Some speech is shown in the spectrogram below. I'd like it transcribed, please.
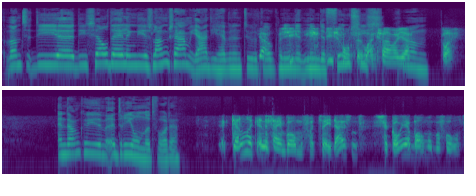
Want die, eh, die celdeling die is langzaam. Ja, die hebben natuurlijk ook precies. minder, minder Die is gewoon functies. veel langzamer, ja. Klaar. En dan kun je eh, 300 worden. Eh, Kennelijk. En er zijn bomen van 2000. Sequoia-bomen bijvoorbeeld.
